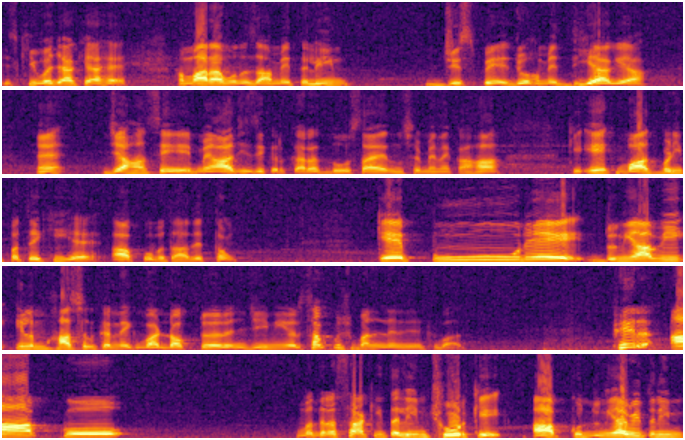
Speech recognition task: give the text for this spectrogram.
इसकी वजह क्या है? हमारा वो निज़ाम तलीम, जिस पे जो हमें दिया गया, है, जहाँ से मैं आज ही ज़िक्र कर रहा दोस्त आए उनसे मैंने कहा कि एक बात बड़ी पते की है, आपको बता देता हूँ कि पूरे दुनियावी इल्म हासिल करने के बाद, डॉक्टर, इंजीनियर, सब कुछ बन लेने के बाद, फिर आपको मदरसा की तलीम छोड़ के आपको दुनियावी तलीम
